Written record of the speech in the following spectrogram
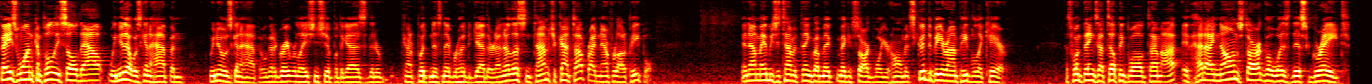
Phase one completely sold out. We knew that was going to happen we knew it was going to happen we've got a great relationship with the guys that are kind of putting this neighborhood together and i know listen times are kind of tough right now for a lot of people and now maybe it's the time to think about make, making starkville your home it's good to be around people that care that's one of the things I tell people all the time. I, if had I known Starkville was this great,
